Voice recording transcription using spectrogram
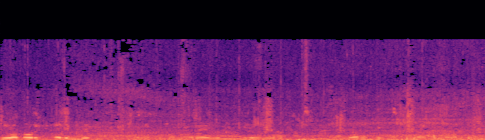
Şuraya doğru gidelim biz. Oraya doğru. Sonra tekrar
